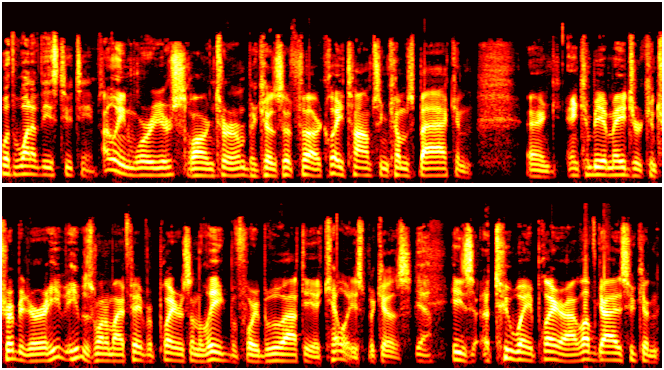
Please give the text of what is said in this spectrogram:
with one of these two teams? I lean Warriors long term because if uh, Klay Thompson comes back and and, and can be a major contributor. He, he was one of my favorite players in the league before he blew out the Achilles because yeah. he's a two way player. I love guys who can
